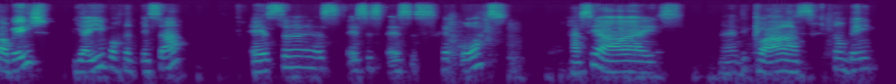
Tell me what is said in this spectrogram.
Talvez, e aí é importante pensar, essas, esses, esses recortes raciais, né, de classe, também,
